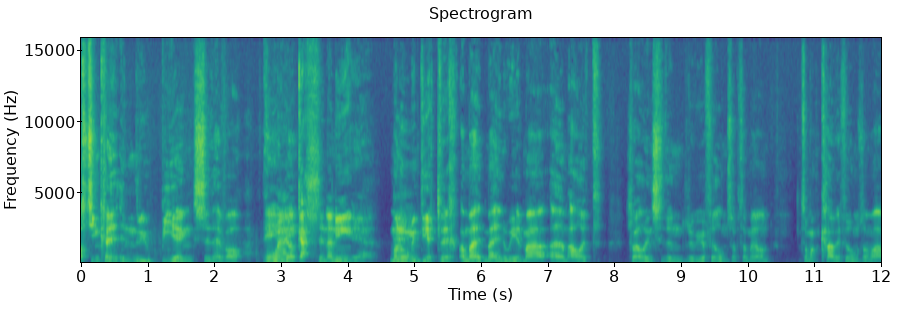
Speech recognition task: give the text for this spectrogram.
os ti'n creu unrhyw being sydd hefo fwy o gallu na ni, yeah. maen nhw'n mynd i edrych, a mae ma hyn wir, mae um, Aled Llywelyn sydd yn review ffilms a pethau, mae o'n so ma'n caru ffilms o'n ma,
